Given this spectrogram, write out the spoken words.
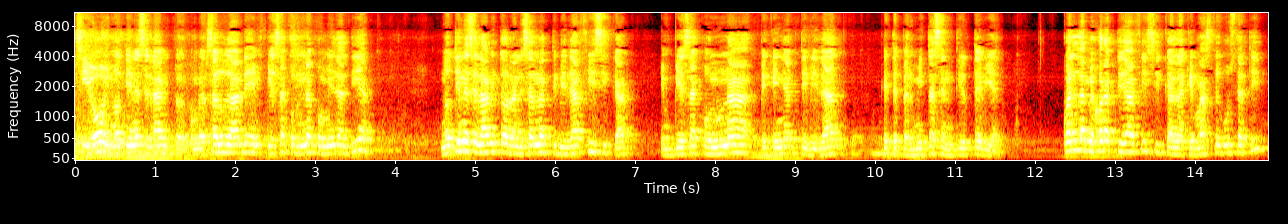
Si hoy no tienes el hábito de comer saludable, empieza con una comida al día. No tienes el hábito de realizar una actividad física, empieza con una pequeña actividad que te permita sentirte bien. ¿Cuál es la mejor actividad física, la que más te gusta a ti?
